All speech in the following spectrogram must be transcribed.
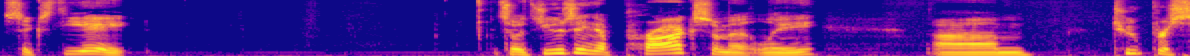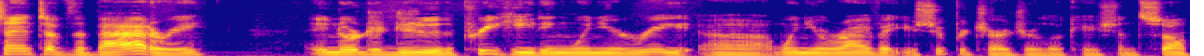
68. So it's using approximately 2% um, of the battery in order to do the preheating when re, uh, when you arrive at your supercharger location. So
